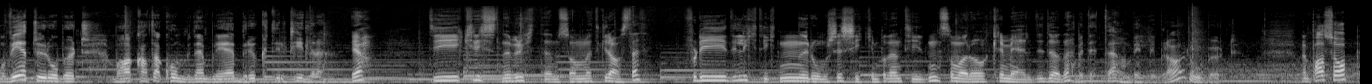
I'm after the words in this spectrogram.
Og vet du, Robert, hva katakombene ble brukt til tidligere? Ja, de kristne brukte dem som et gravsted. Fordi de likte ikke den romerske skikken på den tiden, som var å kremere de døde. Men dette er veldig bra, Robert. Men pass opp.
